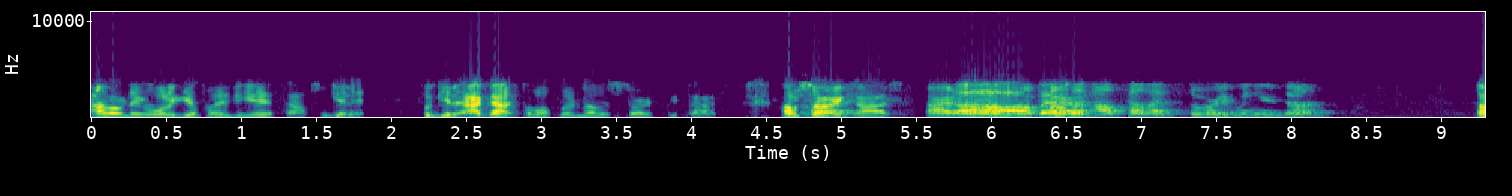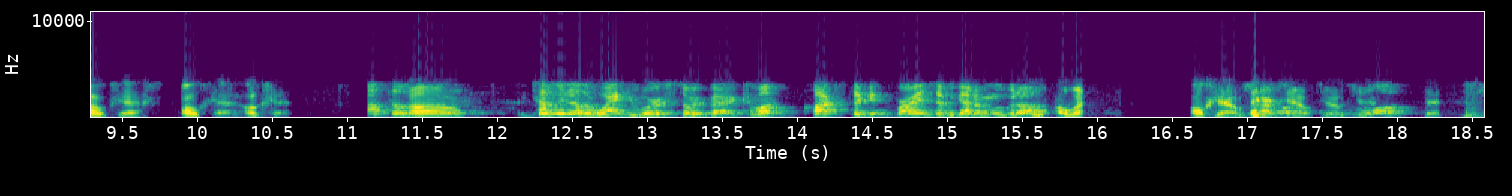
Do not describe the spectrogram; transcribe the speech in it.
I don't even want to give her any airtime. Forget it. Forget it. I gotta come up with another story for you guys. I'm sorry, All guys. All right, Oh, I'll, I'll, tell I'll tell that story when you're done. Okay. Okay. Okay. I'll tell the Um, story. You tell me another wacky work story, Barry. Come on, clock's ticking. Brian said we got to move it up. Wait. Okay. I'm sorry. Okay. Okay. Okay. Okay.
